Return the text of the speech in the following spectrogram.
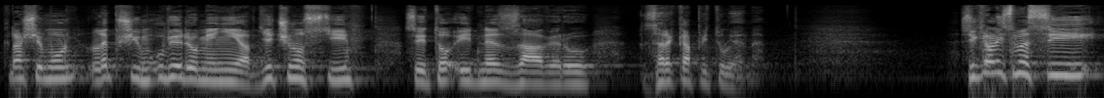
K našemu lepšímu uvědomění a vděčnosti si to i dnes v závěru zrekapitulujeme. Říkali jsme si,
